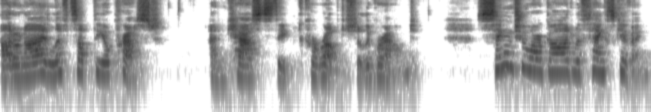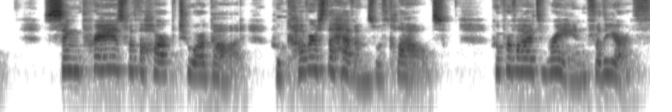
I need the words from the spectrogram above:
Adonai lifts up the oppressed and casts the corrupt to the ground. Sing to our God with thanksgiving. Sing praise with the harp to our God, who covers the heavens with clouds, who provides rain for the earth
